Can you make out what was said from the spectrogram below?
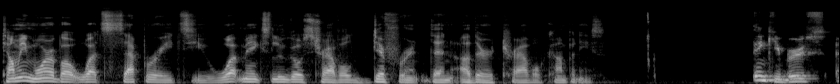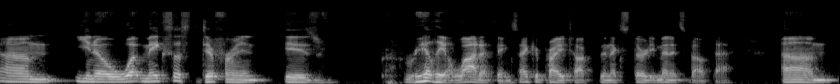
tell me more about what separates you. What makes Lugos Travel different than other travel companies? Thank you, Bruce. Um, you know, what makes us different is really a lot of things. I could probably talk for the next 30 minutes about that. Um,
